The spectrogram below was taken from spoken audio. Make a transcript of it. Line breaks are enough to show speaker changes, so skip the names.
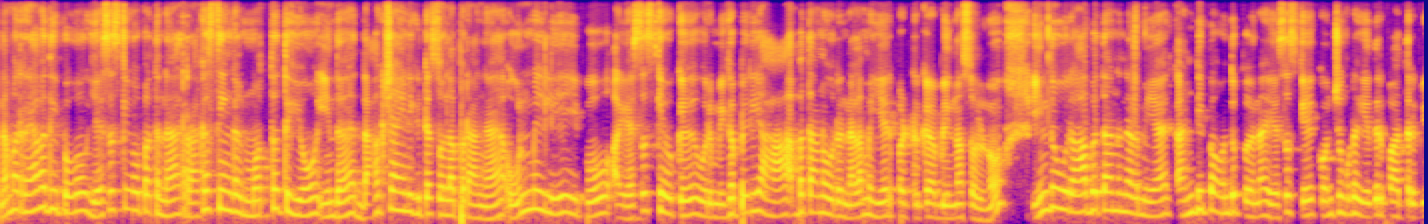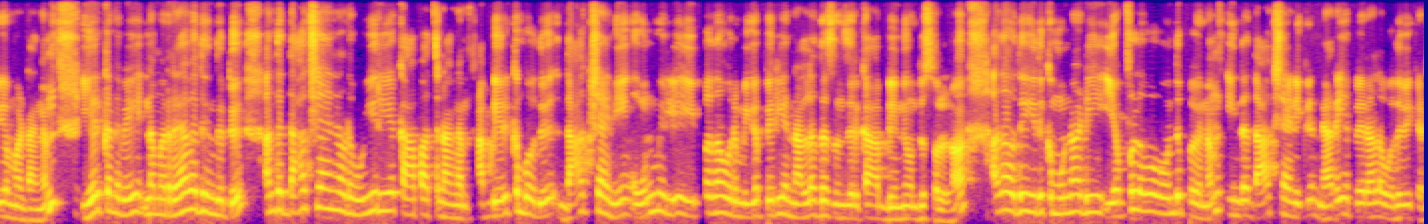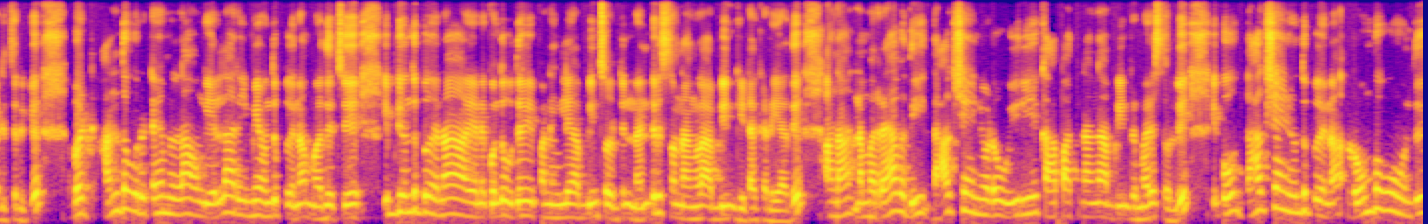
நம்ம ரேவதி இப்போ எஸ்எஸ்கேவை பத்தின ரகசியங்கள் மொத்தத்தையும் இந்த தாக்ஷாயினி கிட்ட சொல்ல போறாங்க. உண்மையிலேயே இப்போ எஸ்எஸ்கேவுக்கு ஒரு மிகப்பெரிய ஆபத்தான ஒரு நிலைமை ஏற்பட்டிருக்கு அப்படின்னு தான் சொல்லணும். இந்த ஒரு ஆபத்தான நிலைமைய கண்டிப்பா வந்து எஸ்எஸ்கே கொஞ்சம் கூட எதிர்பார்த்திருக்கவே மாட்டாங்க. ஏற்கனவே நம்ம ரேவதி இருந்துட்டு அந்த தாக்ஷாயினோட உயிரையே காப்பாத்துனாங்க. அப்படி இருக்கும்போது தாக்ஷாயினி உண்மையிலேயே இப்பதான் ஒரு மிகப்பெரிய நல்லது செஞ்சிருக்கா அப்படின்னு வந்து சொல்லலாம். அதாவது இதுக்கு முன்னாடி எவ்வளவோ வந்து இந்த தாக்ஷாயினிக்கு நிறைய பேரால உதவி கிடைச்சிருக்கு. பட் அந்த ஒரு டைம்லலாம் அவங்க எல்லாரையுமே வந்து பார்த்தீங்கன்னா மதிச்சு, இப்படி வந்து பார்த்தீங்கன்னா எனக்கு வந்து உதவி பண்ணீங்களே அப்படின்னு சொல்லிட்டு நன்றி சொன்னாங்களா அப்படின்னு கேட்டால் கிடையாது. ஆனால் நம்ம ரேவதி தாக்ஷாயணியோட உயிரையே காப்பாத்தினாங்க அப்படின்ற மாதிரி சொல்லி, இப்போ தாக்ஷாயணி வந்து பார்த்தீங்கன்னா ரொம்பவும் வந்து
